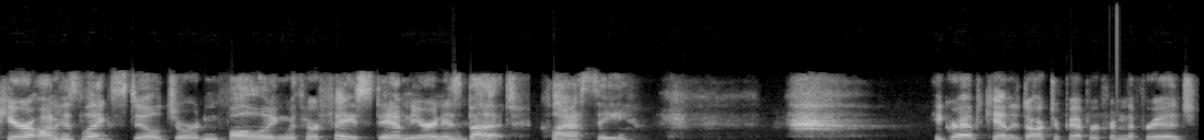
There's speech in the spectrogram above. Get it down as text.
Kira on his legs still, Jordan following with her face damn near in his butt. Classy. He grabbed a can of Dr. Pepper from the fridge.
